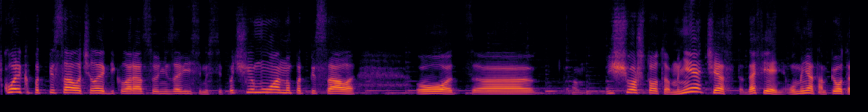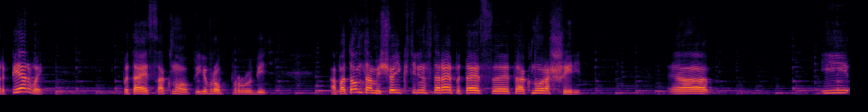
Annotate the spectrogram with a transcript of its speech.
сколько подписало человек декларацию независимости, почему оно подписало, вот, э, еще что-то. Мне, честно, да, Феня, у меня там Петр Первый пытается окно в Европу прорубить, а потом там еще Екатерина Вторая пытается это окно расширить. Э, и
